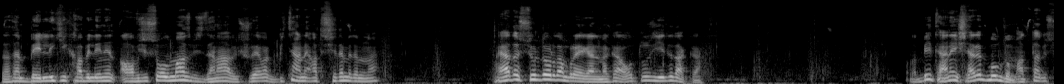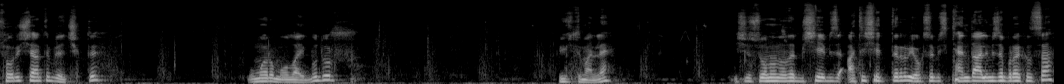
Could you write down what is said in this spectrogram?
Zaten belli ki kabilenin avcısı olmaz bizden abi. Şuraya bak bir tane ateş edemedim lan. Bayağı da sürdü oradan buraya gelmek ha. 37 dakika. Bir tane işaret buldum. Hatta bir soru işareti bile çıktı. Umarım olay budur. Büyük ihtimalle. İşin sonunda da bir şey bizi ateş ettirir yoksa biz kendi halimize bırakılsa.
